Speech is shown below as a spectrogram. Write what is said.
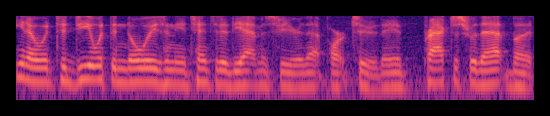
you know to deal with the noise and the intensity of the atmosphere. That part too. They had practiced for that, but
